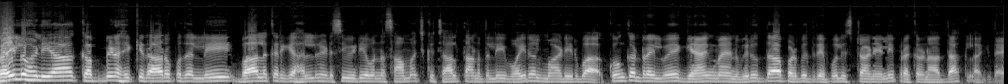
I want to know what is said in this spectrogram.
ರೈಲು ಹಳಿಯ ಕಬ್ಬಿಣ ಹೆಕ್ಕಿದ ಆರೋಪದಲ್ಲಿ ಬಾಲಕರಿಗೆ ಹಲ್ಲೆ ನಡೆಸಿ ವಿಡಿಯೋವನ್ನು ಸಾಮಾಜಿಕ ಜಾಲತಾಣದಲ್ಲಿ ವೈರಲ್ ಮಾಡಿರುವ ಕೊಂಕಣ್ ರೈಲ್ವೆ ಗ್ಯಾಂಗ್ ಮ್ಯಾನ್ ವಿರುದ್ಧ ಪಡುಬಿದ್ರೆ ಪೊಲೀಸ್ ಠಾಣೆಯಲ್ಲಿ ಪ್ರಕರಣ ದಾಖಲಾಗಿದೆ.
